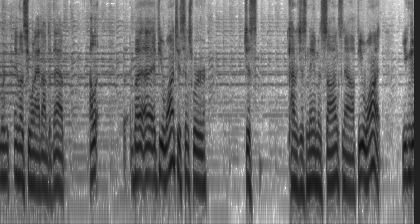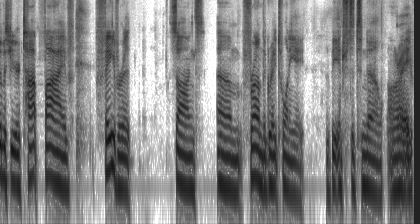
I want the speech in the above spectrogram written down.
we're unless you want to add on to that, I'll, but uh, if you want to, since we're just kind of just naming songs now, if you want, you can give us your top five favorite songs um, from the Great Twenty Eight. I'd be interested to know. All right, your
